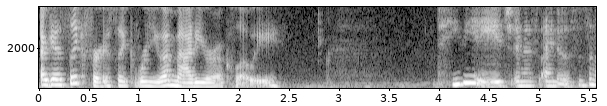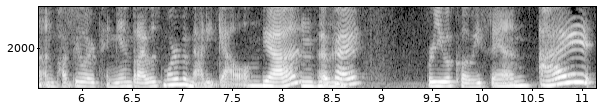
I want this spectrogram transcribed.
I guess like first, like were you a Maddie or a Chloe? TBH, and this, I know this is an unpopular opinion, but I was more of a Maddie gal. Yeah. Mhm. Okay. Were you a Chloe stan? I.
